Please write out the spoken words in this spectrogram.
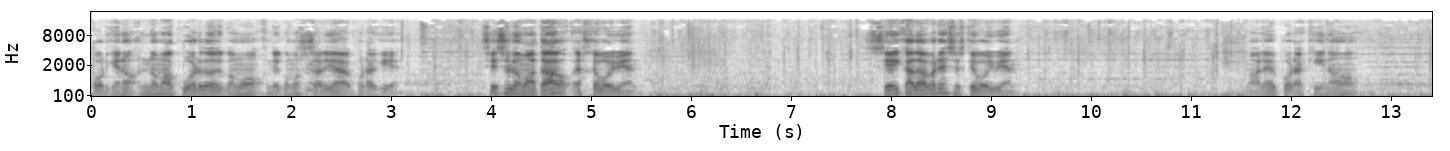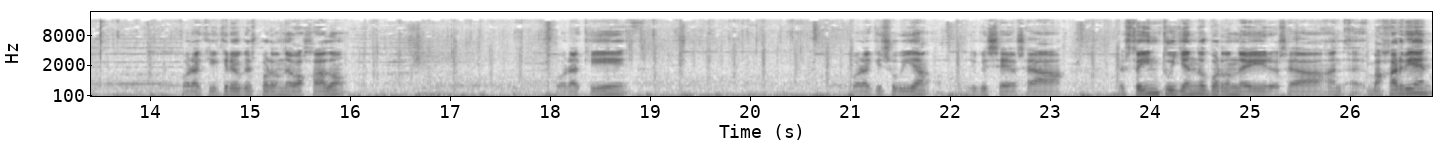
Porque no, no me acuerdo de cómo, de cómo se salía por aquí, ¿eh? Si ese lo he matado, es que voy bien. Si hay cadáveres, es que voy bien. Vale, por aquí no. Por aquí creo que es por donde he bajado. Por aquí. Por aquí subía. Yo qué sé, o sea. Estoy intuyendo por dónde ir. O sea, eh, bajar bien.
